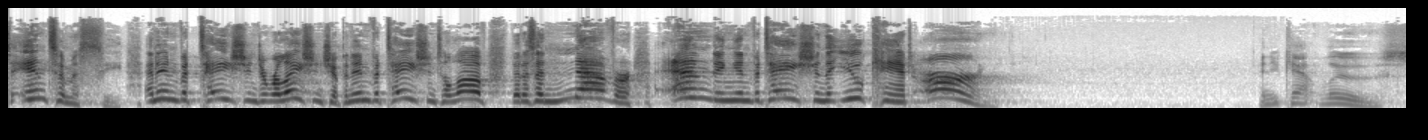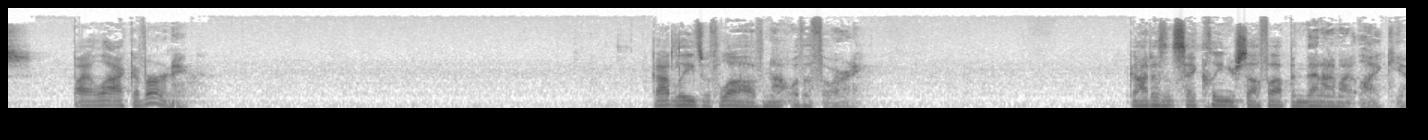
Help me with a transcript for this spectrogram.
to intimacy, an invitation to relationship, an invitation to love that is a never ending invitation that you can't earn. And you can't lose by a lack of earning. God leads with love, not with authority. God doesn't say, clean yourself up and then I might like you.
